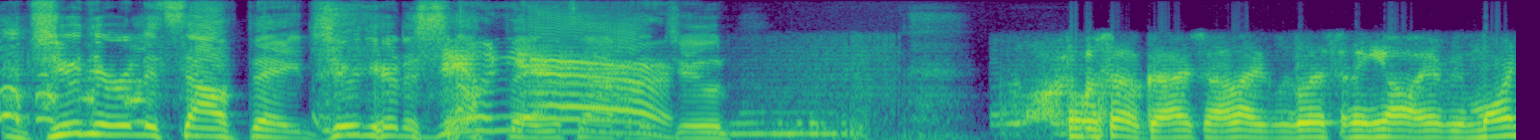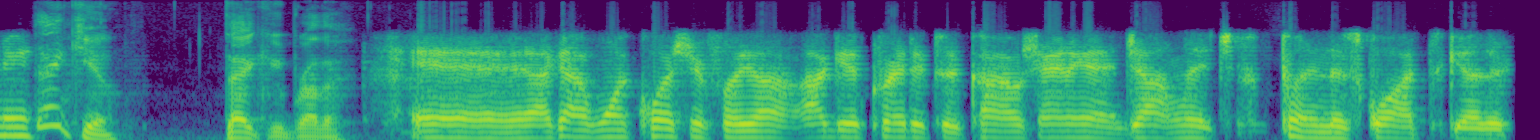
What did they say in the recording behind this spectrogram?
Junior in the South Bay. Junior in the South Bay. What's happening, June? What's up, guys? I like listening to y'all every morning. Thank you. Thank you, brother. And I got one question for y'all. I give credit to Kyle Shanahan and John Lynch putting this squad together.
